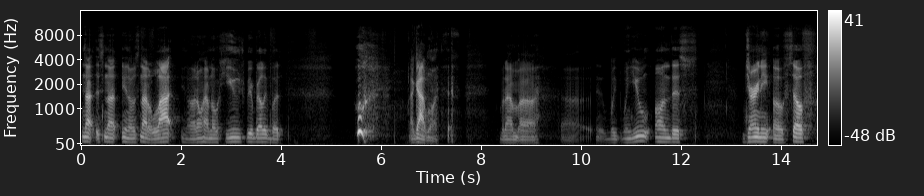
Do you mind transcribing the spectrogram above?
Not it's not you know it's not a lot. You know I don't have no huge beer belly, but whew, I got one. but I'm uh, uh, when you on this journey of self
